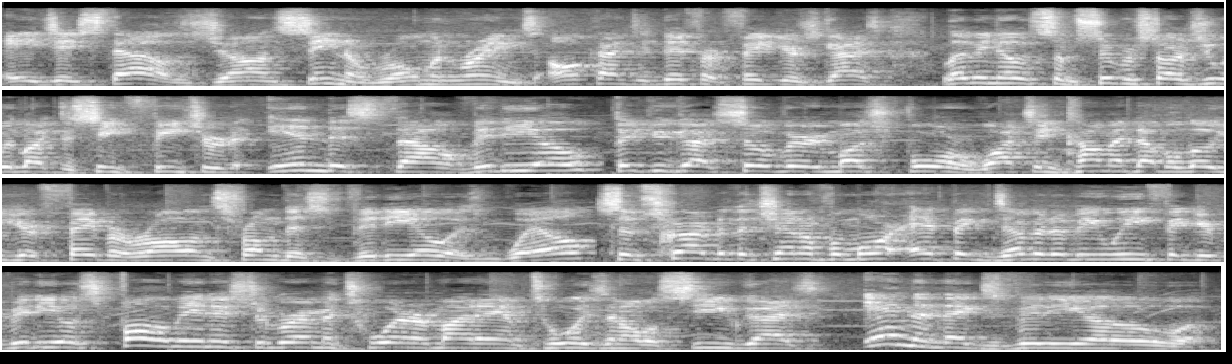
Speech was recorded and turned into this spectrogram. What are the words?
AJ Styles, John Cena, Roman Reigns, all kinds of different figures. Guys, let me know some superstars you would like to see featured in this style video. Thank you guys so very much for watching. Comment down below your favorite Rollins from this video as well. Subscribe to the channel for more epic WWE figure videos. Follow me on Instagram and Twitter, My Damn Toys, and I will see you guys in the next video.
